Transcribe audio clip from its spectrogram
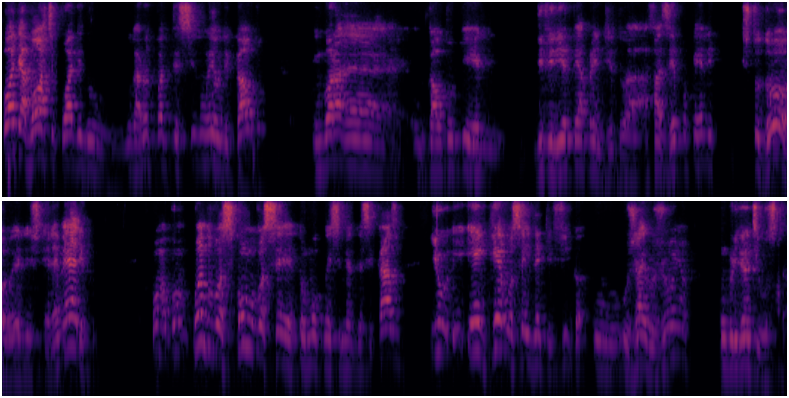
Pode a morte pode do, do garoto pode ter sido um erro de cálculo, embora é, um cálculo que ele deveria ter aprendido a, a fazer, porque ele estudou, ele, ele é médico. Como, como, quando você, como você tomou conhecimento desse caso e, o, e em que você identifica o, o Jairo Júnior, um brilhante Ustra?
